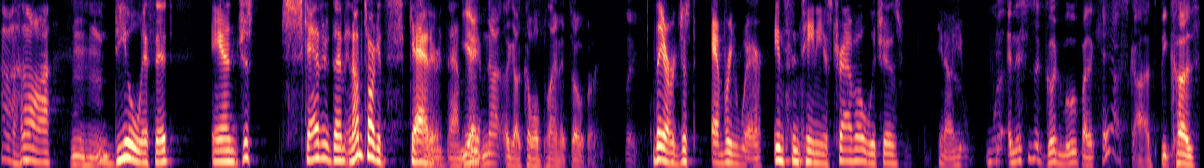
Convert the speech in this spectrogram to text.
ha ha Mhm. deal with it and just scattered them. And I'm talking scattered them. yeah, They, not like a couple planets over. Like, they are just everywhere. Instantaneous travel, which is, you know, you, Well, and this is a good move by the Chaos Gods because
